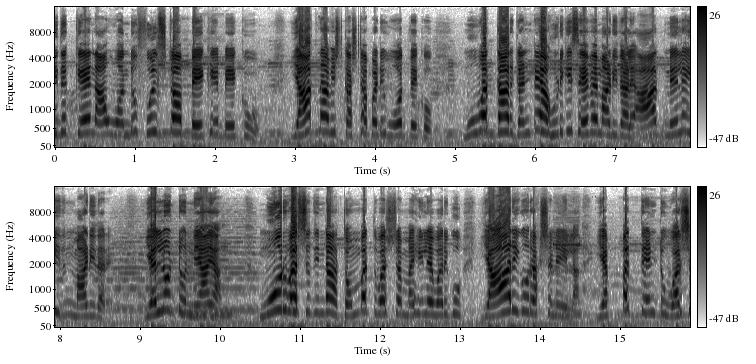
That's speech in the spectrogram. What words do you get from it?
ಇದಕ್ಕೆ ನಾವು ಒಂದು ಫುಲ್ ಸ್ಟಾಪ್ ಬೇಕೇ ಬೇಕು. ಯಾಕೆ ನಾವು ಇಷ್ಟು ಕಷ್ಟಪಟ್ಟು ಓದಬೇಕು? ಮೂವತ್ತಾರು ಗಂಟೆ ಆ ಹುಡುಗಿ ಸೇವೆ ಮಾಡಿದ್ದಾಳೆ ಆದಮೇಲೆ ಇದನ್ನು ಮಾಡಿದ್ದಾರೆ ಎಲ್ಲುಂಟು ನ್ಯಾಯ. ಮೂರು ವರ್ಷದಿಂದ ತೊಂಬತ್ತು ವರ್ಷ ಮಹಿಳೆವರೆಗೂ ಯಾರಿಗೂ ರಕ್ಷಣೆ ಇಲ್ಲ. ಎಪ್ಪತ್ತೆಂಟು ವರ್ಷ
